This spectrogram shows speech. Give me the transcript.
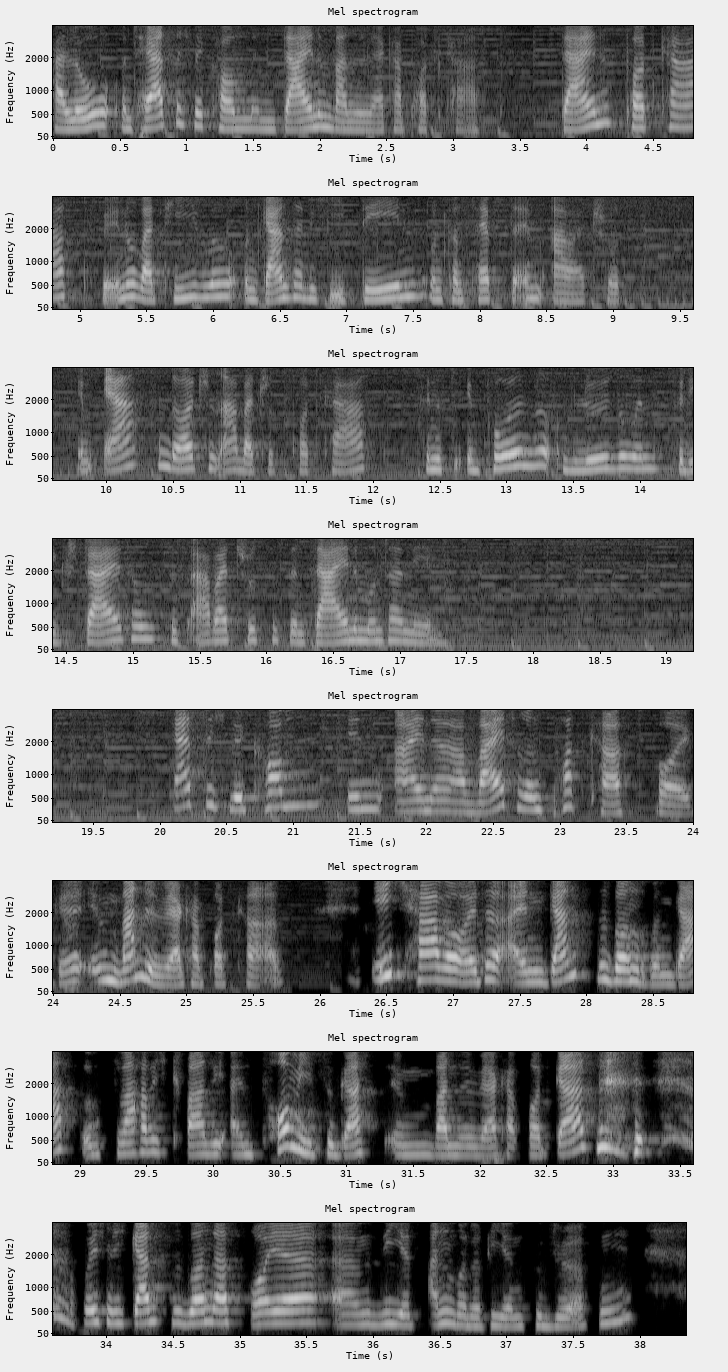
Hallo und herzlich willkommen in deinem Wandelwerker Podcast. Dein Podcast für innovative und ganzheitliche Ideen und Konzepte im Arbeitsschutz. Im ersten deutschen Arbeitsschutz-Podcast findest du Impulse und Lösungen für die Gestaltung des Arbeitsschutzes in deinem Unternehmen. Herzlich willkommen in einer weiteren Podcast-Folge im Wandelwerker Podcast. Ich habe heute einen ganz besonderen Gast und zwar habe ich quasi einen Promi zu Gast im Wandelwerker Podcast, wo ich mich ganz besonders freue, ähm, Sie jetzt anmoderieren zu dürfen.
